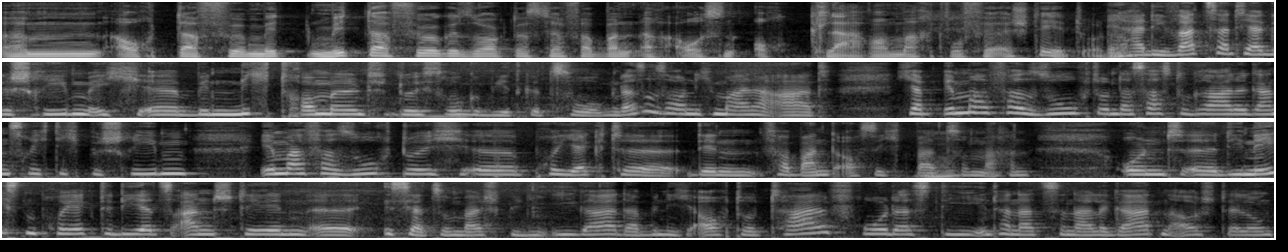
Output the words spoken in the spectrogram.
ähm, auch dafür mit, mit dafür gesorgt, dass der Verband nach außen auch klarer macht, wofür er steht, oder? Ja, die Watz hat ja geschrieben, ich äh, bin nicht trommelnd durchs Ruhrgebiet gezogen. Das ist auch nicht meine Art. Ich habe immer versucht, und das hast du gerade ganz richtig beschrieben, immer versucht, durch äh, Projekte den Verband auch sichtbar mhm. zu machen. Und äh, die nächsten Projekte, die jetzt anstehen, äh, ist ja zum Beispiel die IGA. Da bin ich auch total froh, dass die internationale Gartenausstellung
